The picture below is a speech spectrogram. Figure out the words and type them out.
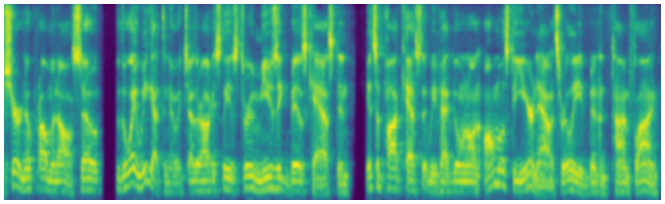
Sure, no problem at all. So, the way we got to know each other, obviously, is through Music Bizcast. And it's a podcast that we've had going on almost a year now. It's really been a time flying.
